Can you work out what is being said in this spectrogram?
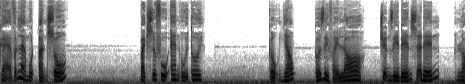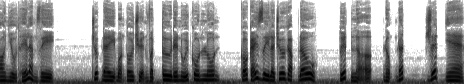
cả vẫn là một ẩn số. Bạch sư phụ an ủi tôi. Cậu nhóc, có gì phải lo, chuyện gì đến sẽ đến, lo nhiều thế làm gì. Trước đây bọn tôi chuyển vật tư đến núi Côn Lôn, có cái gì là chưa gặp đâu. Tuyết lở, động đất, rết nhà,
